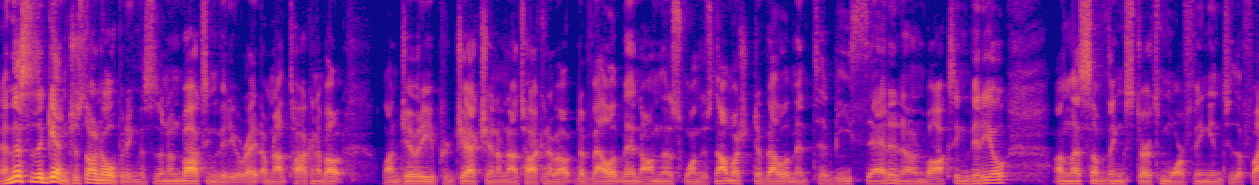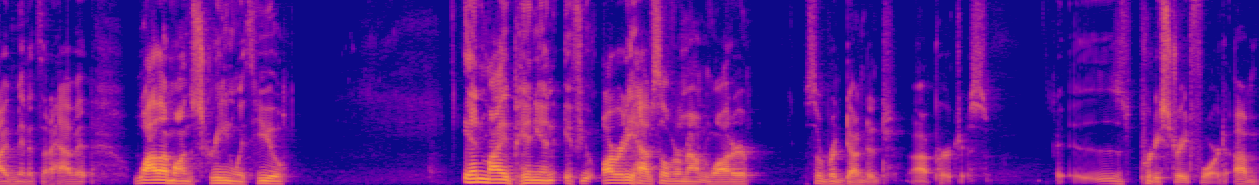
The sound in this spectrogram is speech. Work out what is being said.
and this is again, just on opening. This is an unboxing video, right? I'm not talking about longevity, projection. I'm not talking about development on this one. There's not much development to be said in an unboxing video unless something starts morphing into the five minutes that I have it while I'm on screen with you. In my opinion, if you already have Silver Mountain Water, it's a redundant uh, purchase It's pretty straightforward. Um,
